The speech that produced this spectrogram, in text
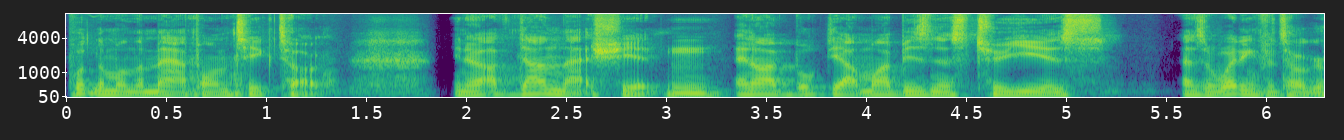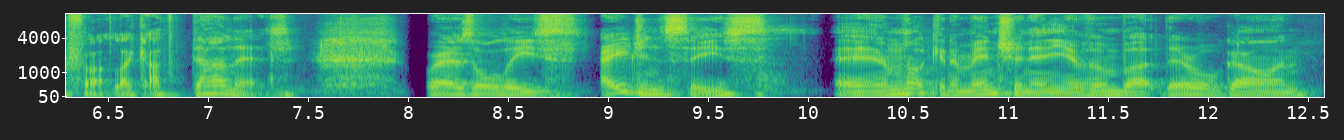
put them on the map on TikTok. You know, I've done that shit. Mm. And I booked out my business two years as a wedding photographer. Like I've done it. Whereas all these agencies, and I'm not going to mention any of them, but they're all going,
